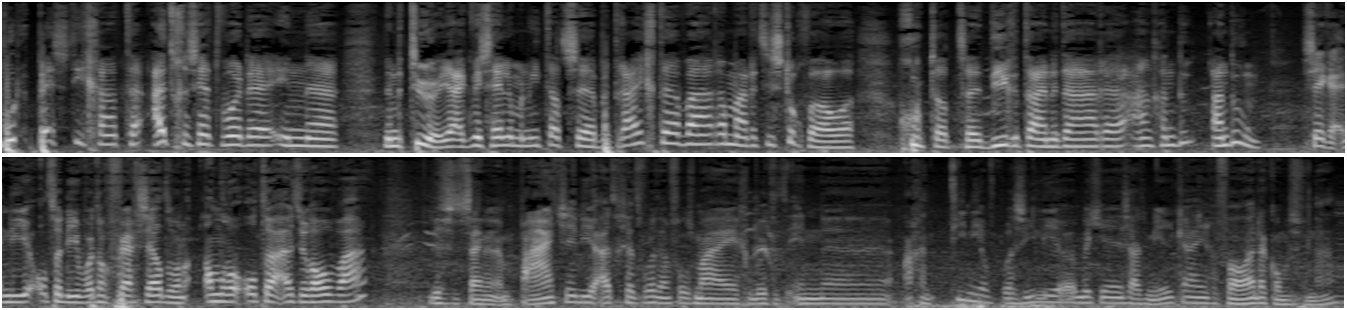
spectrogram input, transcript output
Boedapest die gaat eh, uitgezet worden in eh, de natuur. Ja, ik wist helemaal niet dat ze bedreigd waren, maar het is toch wel goed dat dierentuinen daar aan gaan do- aan doen. Zeker, en die otter die wordt nog vergezeld door een andere otter uit Europa. Dus het zijn een paardje die uitgezet wordt. En volgens mij gebeurt het in Argentinië of Brazilië, een beetje in Zuid-Amerika in ieder geval. Hè? Daar komen ze vandaan.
